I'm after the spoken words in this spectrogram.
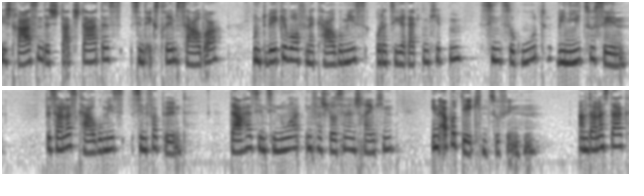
Die Straßen des Stadtstaates sind extrem sauber und weggeworfene Kaugummis oder Zigarettenkippen sind so gut wie nie zu sehen. Besonders Kaugummis sind verböhnt. Daher sind sie nur in verschlossenen Schränken in Apotheken zu finden. Am Donnerstag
